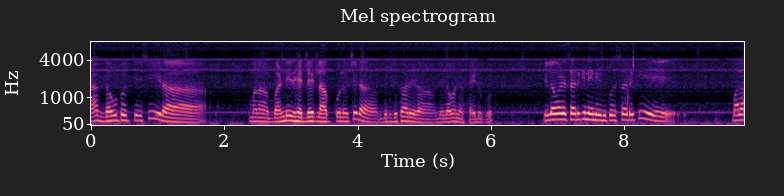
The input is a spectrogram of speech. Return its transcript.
నాకు డౌట్ వచ్చేసి ఇక్కడ మన బండి హెడ్ లైట్లు ఆపుకొని వచ్చి ఇక్కడ బ్రిడ్జ్ కాడ ఇక్కడ నిలబడిన సైడ్కు. నిలబడేసరికి నేను ఇదికి వచ్చేసరికి మళ్ళీ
